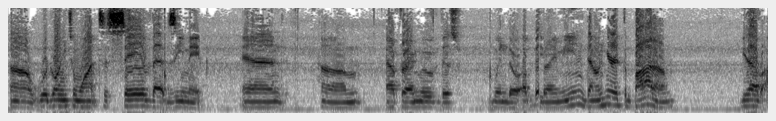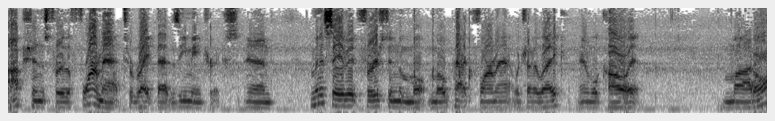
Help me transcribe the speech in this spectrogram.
uh, we're going to want to save that ZMake. And um, after I move this window up what I mean? Down here at the bottom you have options for the format to write that Z matrix and I'm going to save it first in the Mo- Mopac format, which I like, and we'll call it model.mopac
